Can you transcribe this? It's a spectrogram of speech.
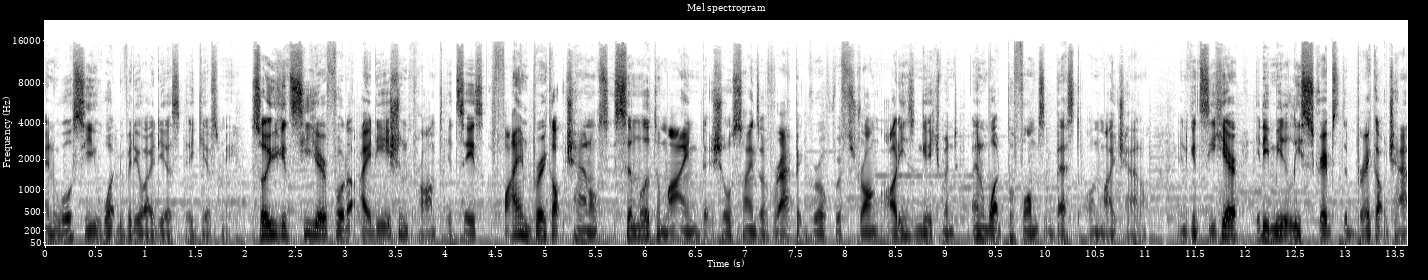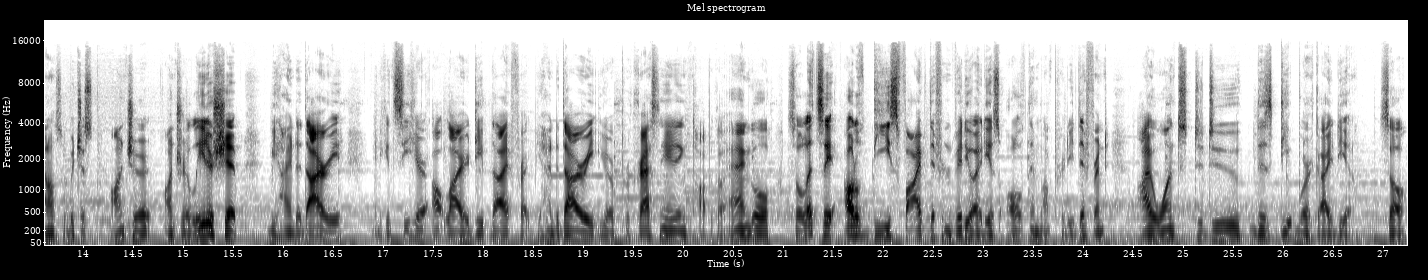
and we'll see what video ideas it gives me. So you can see here for the ideation prompt, it says find breakout channels similar to mine that show signs of rapid growth with strong audience engagement and what performs best on my channel. And you can see here, it immediately scrapes the breakout channels, which is Entre, Entre Leadership behind the diary. And you can see here, Outlier Deep Dive right behind the diary, You're Procrastinating, Topical Angle. So let's say out of these five different video ideas, all of them are pretty different. I want to do this deep work idea. So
